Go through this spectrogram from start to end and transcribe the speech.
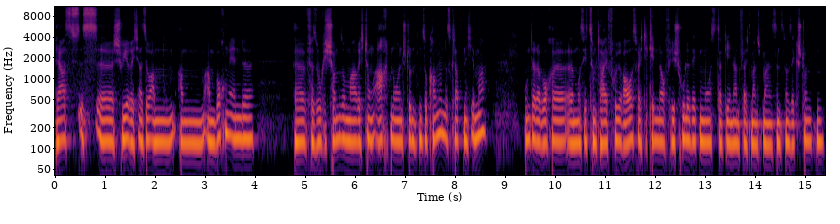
Ja, es ist äh, schwierig. Also am, am, am Wochenende äh, versuche ich schon so mal Richtung acht, neun Stunden zu kommen. Das klappt nicht immer. Unter der Woche äh, muss ich zum Teil früh raus, weil ich die Kinder auch für die Schule wecken muss. Da gehen dann vielleicht manchmal sind es nur sechs Stunden.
